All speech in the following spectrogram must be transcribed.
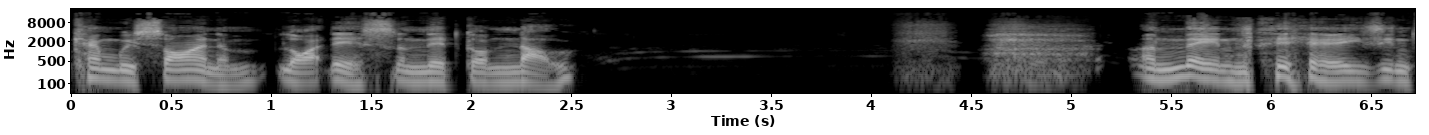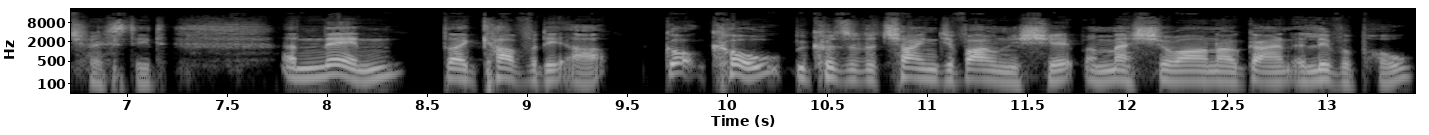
"Can we sign them like this?" And they'd gone no. And then, yeah, he's interested. And then they covered it up. Got caught because of the change of ownership and Mascherano going to Liverpool,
